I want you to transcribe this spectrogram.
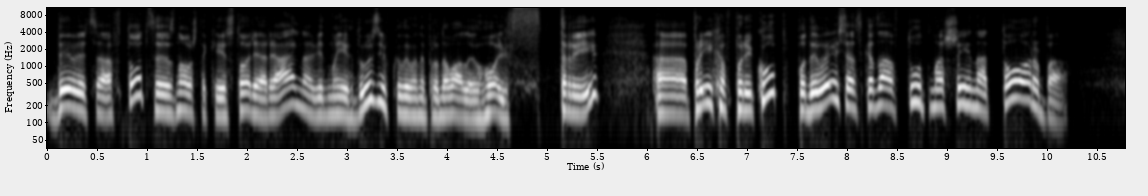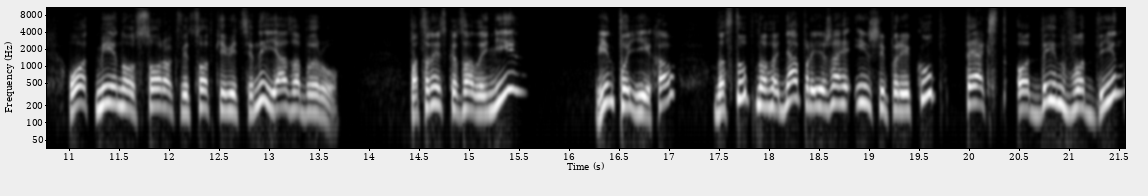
дивляться авто. Це знову ж таки історія реальна від моїх друзів, коли вони продавали Гольф 3. Е, приїхав перекуп, подивився, сказав: тут машина торба. От мінус 40% від ціни я заберу. Пацани сказали ні. Він поїхав. Наступного дня приїжджає інший перекуп, текст один в один.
